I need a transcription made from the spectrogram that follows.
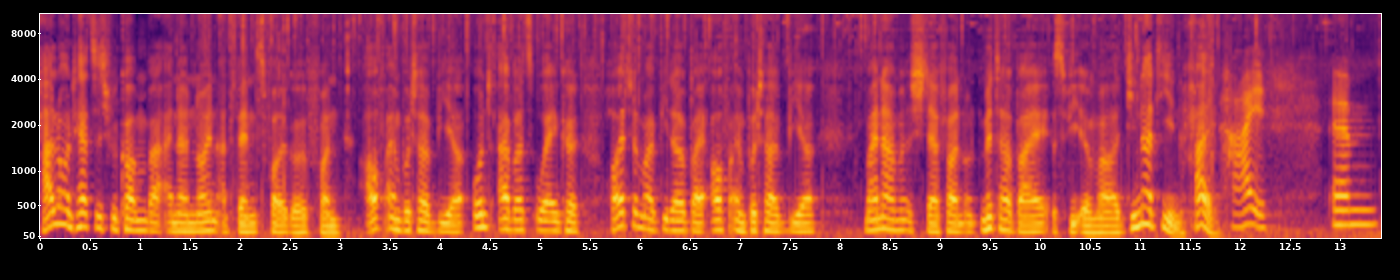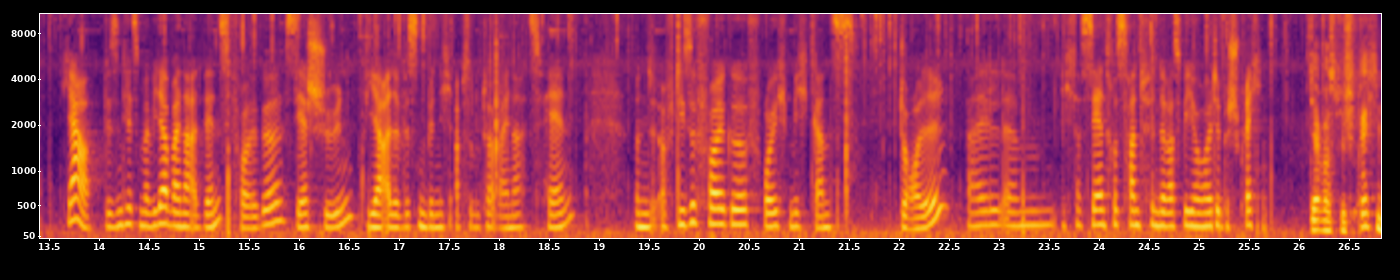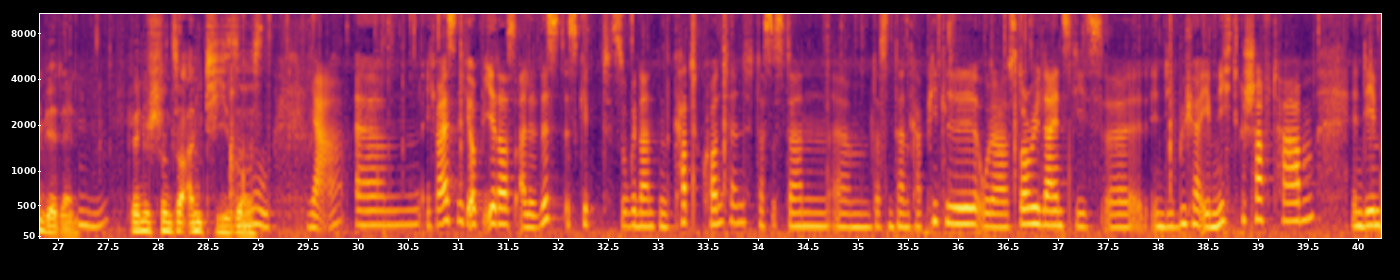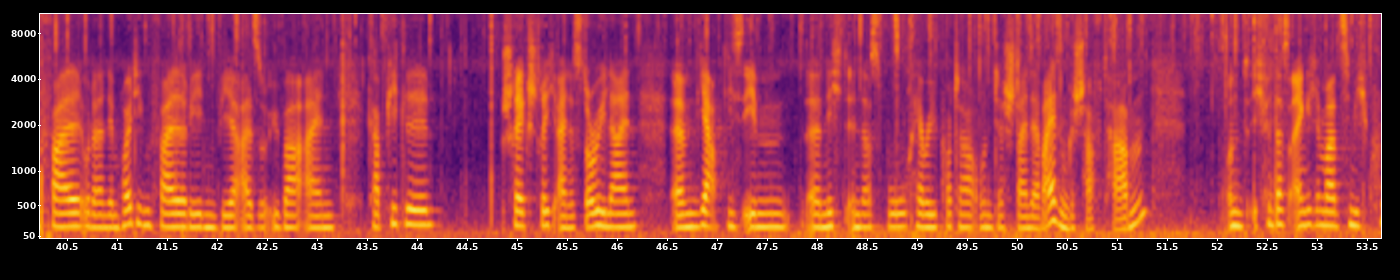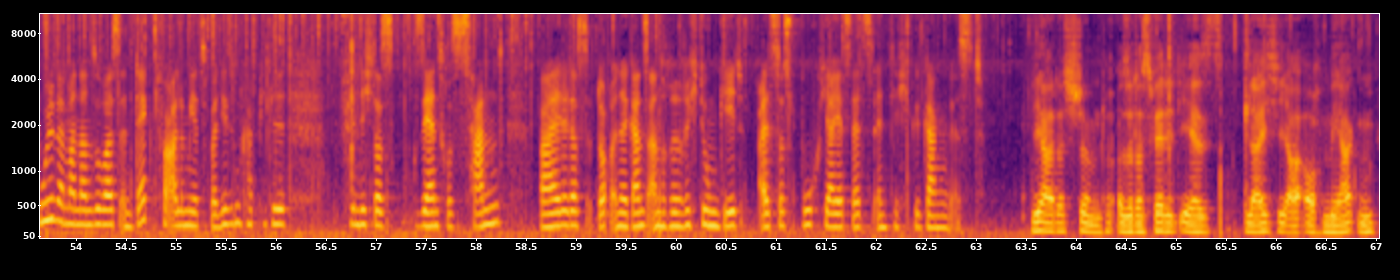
Hallo und herzlich willkommen bei einer neuen Adventsfolge von Auf ein Butterbier und Alberts Urenkel. Heute mal wieder bei Auf ein Butterbier. Mein Name ist Stefan und mit dabei ist wie immer die Nadine. Hi. Hi. Ähm, ja, wir sind jetzt mal wieder bei einer Adventsfolge. Sehr schön. Wie ja alle wissen, bin ich absoluter Weihnachtsfan. Und auf diese Folge freue ich mich ganz doll, weil ähm, ich das sehr interessant finde, was wir hier heute besprechen. Ja, was besprechen wir denn, mhm. wenn du schon so anteaserst? Uh, ja, ähm, ich weiß nicht, ob ihr das alle wisst. Es gibt sogenannten Cut-Content. Das ist dann, ähm, das sind dann Kapitel oder Storylines, die es äh, in die Bücher eben nicht geschafft haben. In dem Fall oder in dem heutigen Fall reden wir also über ein Kapitel Schrägstrich eine Storyline, ähm, ja, die es eben äh, nicht in das Buch Harry Potter und der Stein der Weisen geschafft haben. Und ich finde das eigentlich immer ziemlich cool, wenn man dann sowas entdeckt. Vor allem jetzt bei diesem Kapitel finde ich das sehr interessant, weil das doch in eine ganz andere Richtung geht, als das Buch ja jetzt letztendlich gegangen ist. Ja, das stimmt. Also das werdet ihr gleich ja auch merken.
